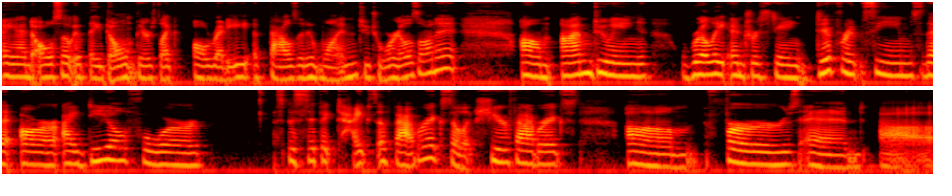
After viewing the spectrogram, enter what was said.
And also if they don't, there's like already a thousand and one tutorials on it. Um, I'm doing really interesting different seams that are ideal for specific types of fabrics. So like sheer fabrics, um, furs and uh,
